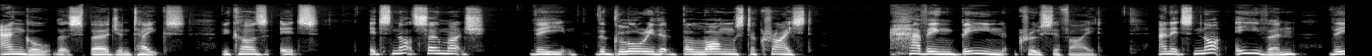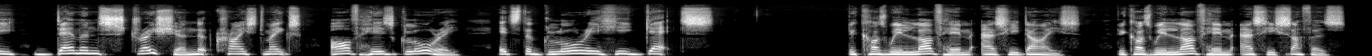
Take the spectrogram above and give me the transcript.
angle that Spurgeon takes because it's it's not so much the the glory that belongs to Christ having been crucified and it's not even the demonstration that Christ makes of his glory it's the glory he gets because we love him as he dies because we love him as he suffers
